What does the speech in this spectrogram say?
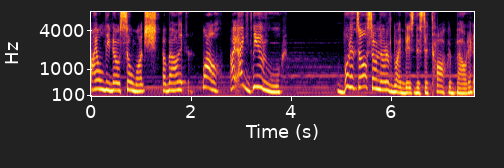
I only know so much about it. Well, I, I do. But it's also none of my business to talk about it.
